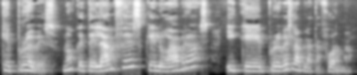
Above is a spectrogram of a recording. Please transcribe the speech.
que pruebes, ¿no? Que te lances, que lo abras y que pruebes la plataforma.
